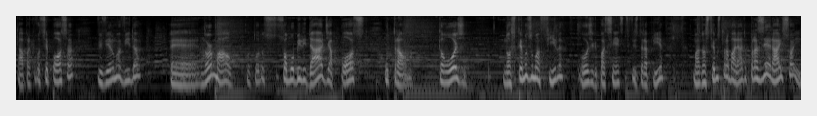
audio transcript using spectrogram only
tá? Para que você possa viver uma vida é, normal, com toda sua mobilidade após o trauma. Então hoje nós temos uma fila hoje de pacientes de fisioterapia, mas nós temos trabalhado para zerar isso aí.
